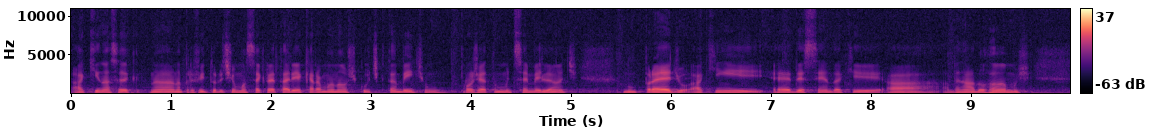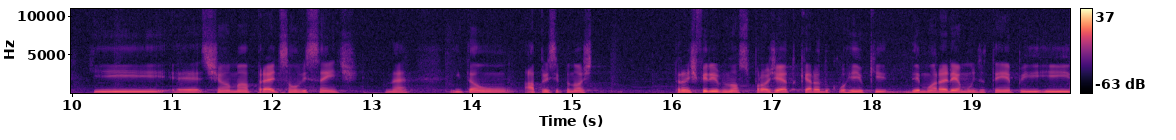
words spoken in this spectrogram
aqui na, na, na, prefeitura tinha uma secretaria que era Manaus Cult, que também tinha um projeto muito semelhante num prédio aqui é, descendo aqui a, a, Bernardo Ramos que é, chama Prédio São Vicente, né? Então, a princípio nós transferimos nosso projeto que era do Correio que demoraria muito tempo e, e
